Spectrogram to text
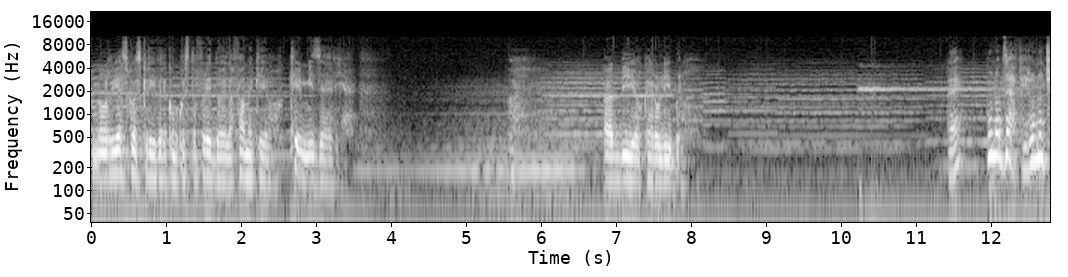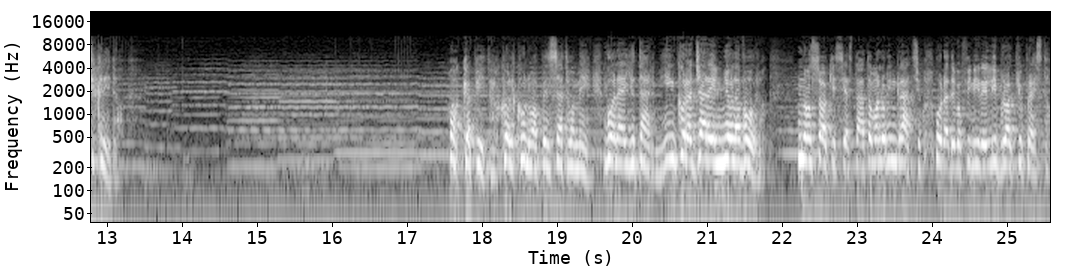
Non riesco a scrivere con questo freddo e la fame che ho. Che miseria. Addio, caro libro. Eh? Uno zaffiro, non ci credo. Ho capito, qualcuno ha pensato a me, vuole aiutarmi, incoraggiare il mio lavoro. Non so chi sia stato, ma lo ringrazio. Ora devo finire il libro al più presto.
